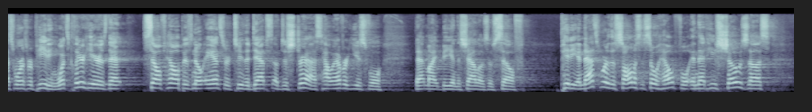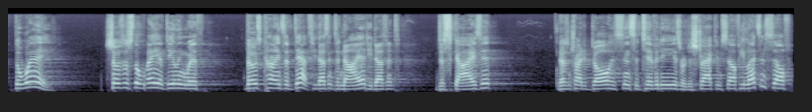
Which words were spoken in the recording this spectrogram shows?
That's worth repeating. What's clear here is that self help is no answer to the depths of distress, however useful that might be in the shallows of self pity. And that's where the psalmist is so helpful in that he shows us the way shows us the way of dealing with those kinds of debts. He doesn't deny it, he doesn't disguise it, he doesn't try to dull his sensitivities or distract himself. He lets himself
